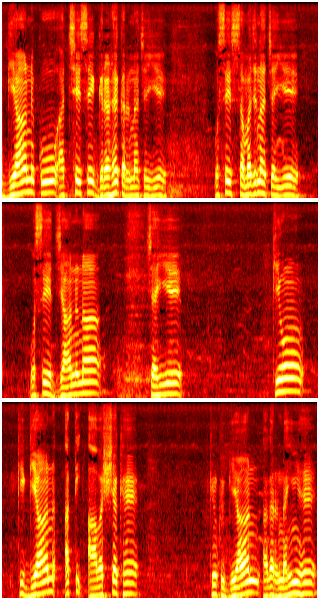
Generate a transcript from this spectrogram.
ज्ञान को अच्छे से ग्रहण करना चाहिए। उसे समझना चाहिए, उसे जानना चाहिए। क्यों? कि ज्ञान अति आवश्यक है। क्योंकि ज्ञान अगर नहीं है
